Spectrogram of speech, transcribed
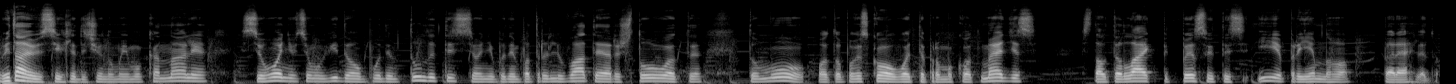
Вітаю всіх глядачів на моєму каналі. Сьогодні в цьому відео будемо тулитись, сьогодні будемо патрулювати, арештовувати. Тому от обов'язково вводьте промокод MEDIS, ставте лайк, підписуйтесь і приємного перегляду.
